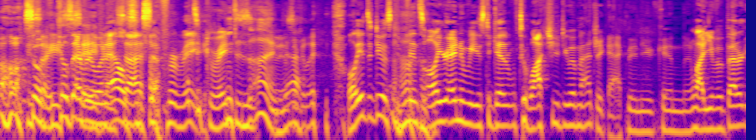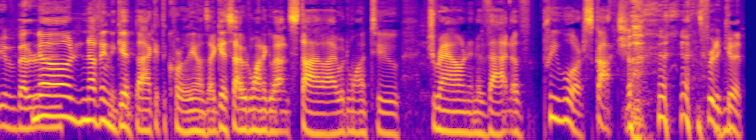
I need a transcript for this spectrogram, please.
Oh, so, it kills everyone else inside. except for me. It's a great design. yeah. Basically. All you have to do is convince all your enemies to get to watch you do a magic act, and you can. Why you have a better? You have a better. No, nothing to get back at the Corleones. I guess I would want to go out in style. I would want to drown in a vat of pre-war scotch. That's pretty good.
